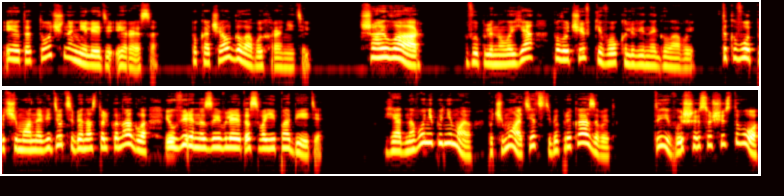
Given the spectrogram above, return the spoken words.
И это точно не леди Иреса. Покачал головой хранитель. «Шайлар!» — выплюнула я, получив кивок львиной головы. Так вот, почему она ведет себя настолько нагло и уверенно заявляет о своей победе. Я одного не понимаю, почему отец тебе приказывает? Ты — высшее существо,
